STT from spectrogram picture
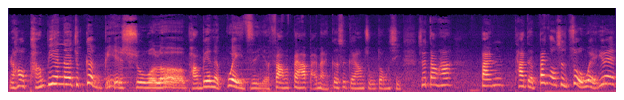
然后旁边呢就更别说了，旁边的柜子也放被他摆满各式各样猪东西，所以当他。搬他的办公室座位，因为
